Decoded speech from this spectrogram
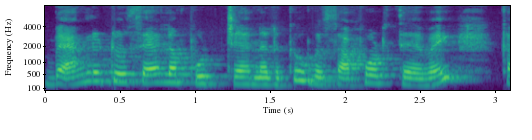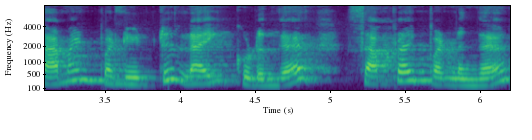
பெங்களூர் டு சேலம் ஃபுட் சேனலுக்கு உங்கள் சப்போர்ட் தேவை. கமெண்ட் பண்ணிவிட்டு லைக் கொடுங்க. சப்ஸ்கிரைப் பண்ணுங்கள்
